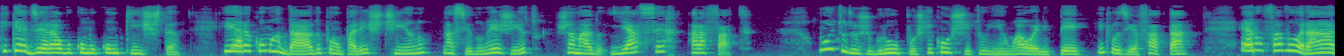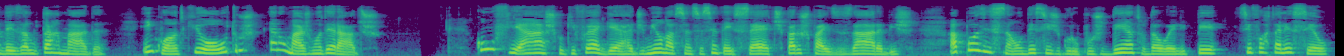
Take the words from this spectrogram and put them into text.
que quer dizer algo como conquista, e era comandado por um palestino nascido no Egito chamado Yasser Arafat. Muitos dos grupos que constituíam a OLP, inclusive a Fatah, eram favoráveis à luta armada, enquanto que outros eram mais moderados. Com o fiasco que foi a guerra de 1967 para os países árabes, a posição desses grupos dentro da OLP se fortaleceu,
